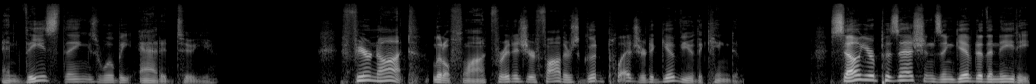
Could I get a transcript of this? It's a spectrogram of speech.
and these things will be added to you. Fear not, little flock, for it is your Father's good pleasure to give you the kingdom. Sell your possessions and give to the needy.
